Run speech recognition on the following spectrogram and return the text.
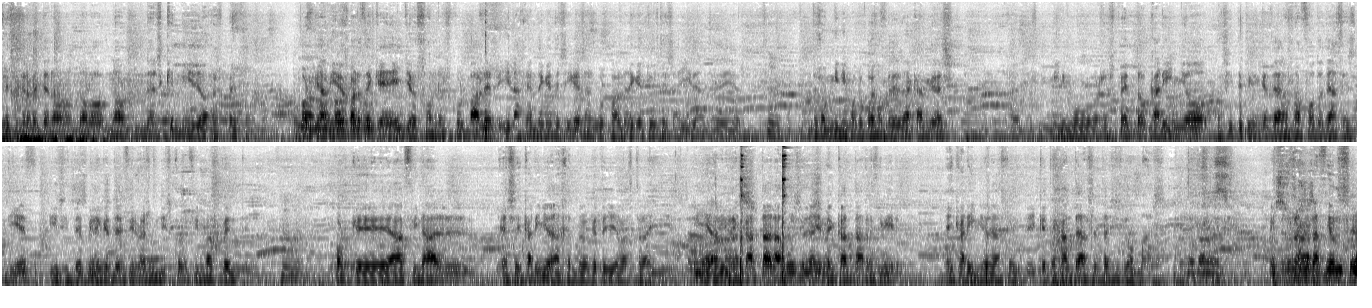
Yo sinceramente no, no, lo- no, no es que ni lo respeto. Porque a mí me parece que ellos son los culpables y la gente que te sigue es el culpable de que tú estés ahí delante de ellos. Entonces lo mínimo que puedes ofrecer a cambio es pues, mínimo respeto, cariño, pues si te piden que te hagas una foto te haces 10 y si te piden que te firmes un disco le firmas 20. Porque al final es el cariño de la gente lo que te lleva a estar allí. Y a mí me encanta la música y me encanta recibir el cariño de la gente y que te cante las letras es lo más. que hay. Totalmente. Esa es una O sea, sensación o sea,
